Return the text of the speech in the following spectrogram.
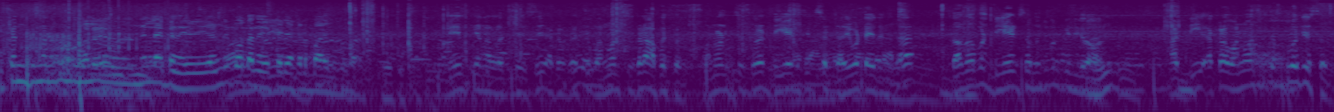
ఇక్కడ నుంచి మనకు నీళ్ళు అయిపోయినాయి ఎండిపోతున్నాయి ఎక్కడ ఎక్కడ బాయిలు మెయిన్ కెనాల్ వచ్చేసి అక్కడికి వచ్చి వన్ వన్ సిక్స్ కూడా ఆపేస్తారు వన్ వన్ సిక్స్ కూడా డిఐట్ సిక్స్ డైవర్ట్ అయింది కదా. దాదాపు డిఐట్ సార్ నుంచి మనకి కిందికి రావాలి. ఆ డి అక్కడ వన్ వన్ సిక్స్ క్లోజ్ చేస్తారు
